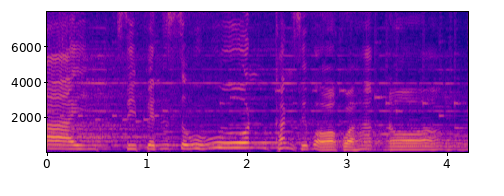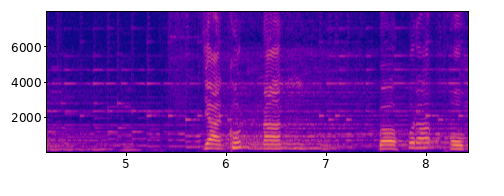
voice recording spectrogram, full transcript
อาย สิเป็นศูนย์ขั้นสิบอกว่าหักน้องย่านคุณนั้นบอกรักผม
